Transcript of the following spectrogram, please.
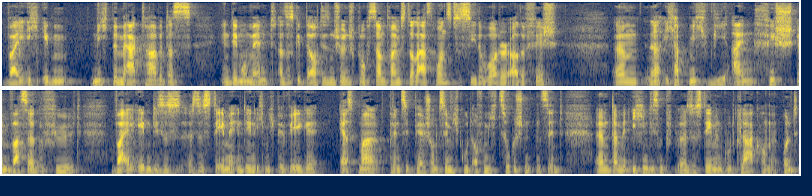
weil ich eben nicht bemerkt habe, dass in dem Moment, also es gibt ja auch diesen schönen Spruch, sometimes the last ones to see the water are the fish. Ähm, ja, ich habe mich wie ein Fisch im Wasser gefühlt, weil eben diese Systeme, in denen ich mich bewege, erstmal prinzipiell schon ziemlich gut auf mich zugeschnitten sind, ähm, damit ich in diesen äh, Systemen gut klarkomme. Und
